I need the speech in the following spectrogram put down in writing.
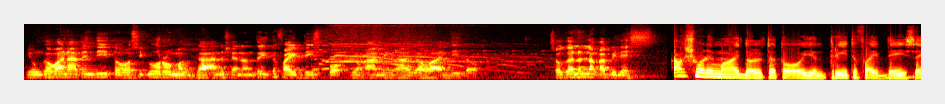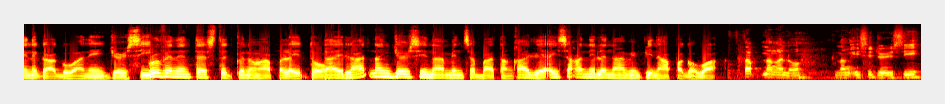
yung gawa natin dito, siguro mag ano siya ng 3 to 5 days po yung aming ah, gawaan dito. So ganun lang kabilis. Actually mga idol, totoo yung 3 to 5 days ay nagagawa na yung jersey. Proven and tested ko na nga pala ito. Dahil lahat ng jersey namin sa Batang Kalye ay sa kanila namin pinapagawa. Rooftop ng ano, ng Easy Jersey.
